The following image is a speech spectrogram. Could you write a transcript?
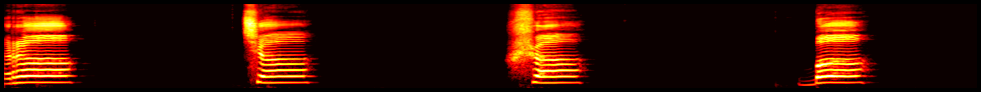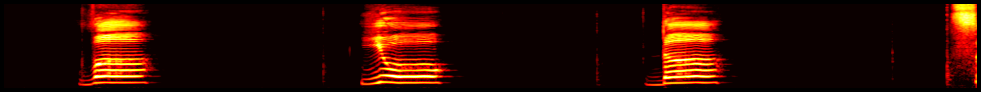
R, Ch, Sh, B, V, Yo, S,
